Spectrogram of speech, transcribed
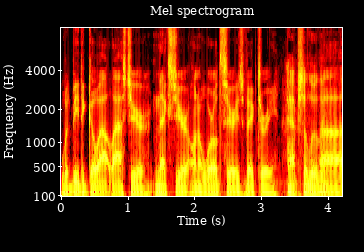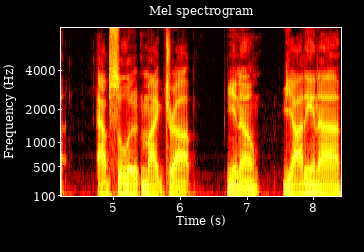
would be to go out last year, next year on a World Series victory. Absolutely. Uh, absolute mic drop. You know, Yadi and I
